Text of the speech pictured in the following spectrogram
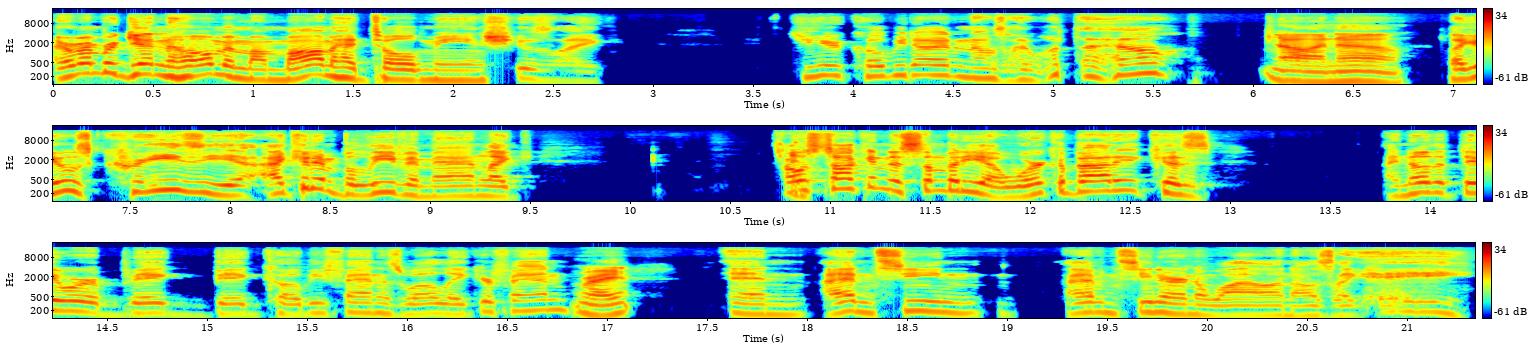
I remember getting home and my mom had told me, and she was like, "Did you hear Kobe died?" And I was like, "What the hell?" Oh, I know. Like it was crazy. I couldn't believe it, man. Like I was talking to somebody at work about it because I know that they were a big, big Kobe fan as well, Laker fan Right. and I hadn't seen I haven't seen her in a while, and I was like, "Hey,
